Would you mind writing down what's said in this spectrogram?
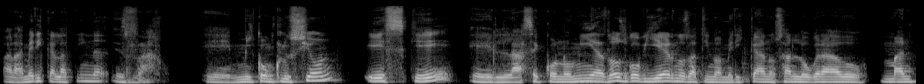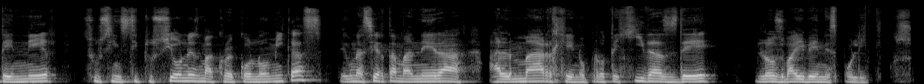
para América Latina es raro. Eh, mi conclusión es que eh, las economías, los gobiernos latinoamericanos han logrado mantener sus instituciones macroeconómicas de una cierta manera al margen o protegidas de los vaivenes políticos.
